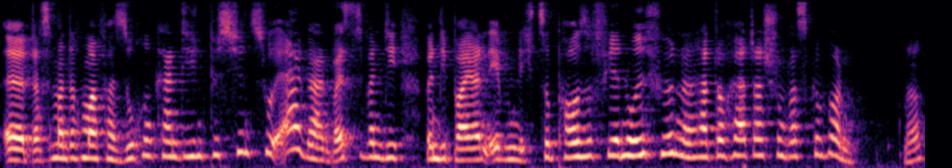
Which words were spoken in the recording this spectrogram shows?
äh, dass man doch mal versuchen kann, die ein bisschen zu ärgern. Weißt du, wenn die, wenn die Bayern eben nicht zur Pause 4-0 führen, dann hat doch Hertha schon was gewonnen. Ne?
